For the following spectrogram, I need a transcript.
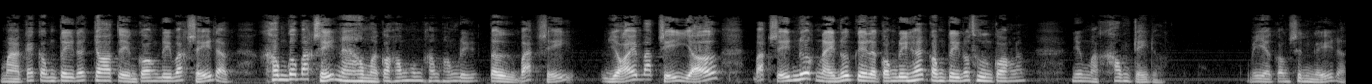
Mà cái công ty đó cho tiền con đi bác sĩ là không có bác sĩ nào mà con không không không không đi. Từ bác sĩ giỏi, bác sĩ dở, bác sĩ nước này, nước kia là con đi hết, công ty nó thương con lắm. Nhưng mà không trị được. Bây giờ con xin nghỉ rồi.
